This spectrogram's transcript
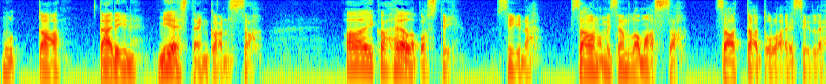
Mutta tädin miesten kanssa aika helposti siinä saunomisen lomassa saattaa tulla esille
